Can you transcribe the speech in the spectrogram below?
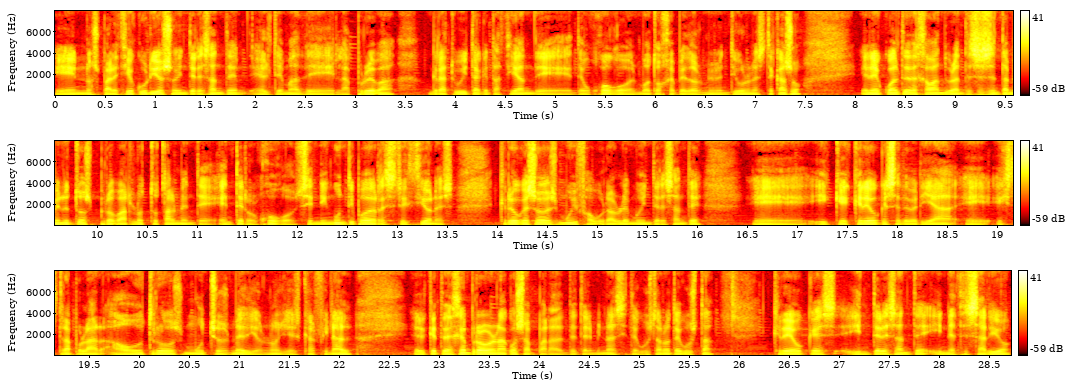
eh, nos pareció curioso e interesante el tema de la prueba gratuita que te hacían de, un juego, el MotoGP 2021 en este caso, en el cual te dejaban durante 60 minutos probarlo totalmente entero el juego, sin ningún tipo de restricciones. Creo que eso es muy favorable, muy interesante eh, y que creo que se debería eh, extrapolar a otros muchos medios, ¿no? Y es que al final el que te dejen probar una cosa para determinar si te gusta o no te gusta, creo que es interesante y necesario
